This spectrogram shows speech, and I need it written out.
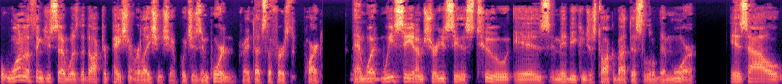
But one of the things you said was the doctor patient relationship, which is important, right? That's the first part. And what mm-hmm. we see, and I'm sure you see this too, is, and maybe you can just talk about this a little bit more, is how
